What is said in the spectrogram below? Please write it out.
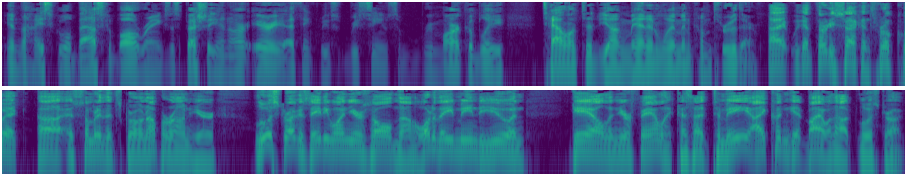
in the high school basketball ranks, especially in our area. I think we've, we've seen some remarkably talented young men and women come through there. All right. We got 30 seconds real quick. Uh, as somebody that's grown up around here, Lewis Drug is 81 years old now. What do they mean to you and Gail and your family? Cause uh, to me, I couldn't get by without Lewis Drug.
